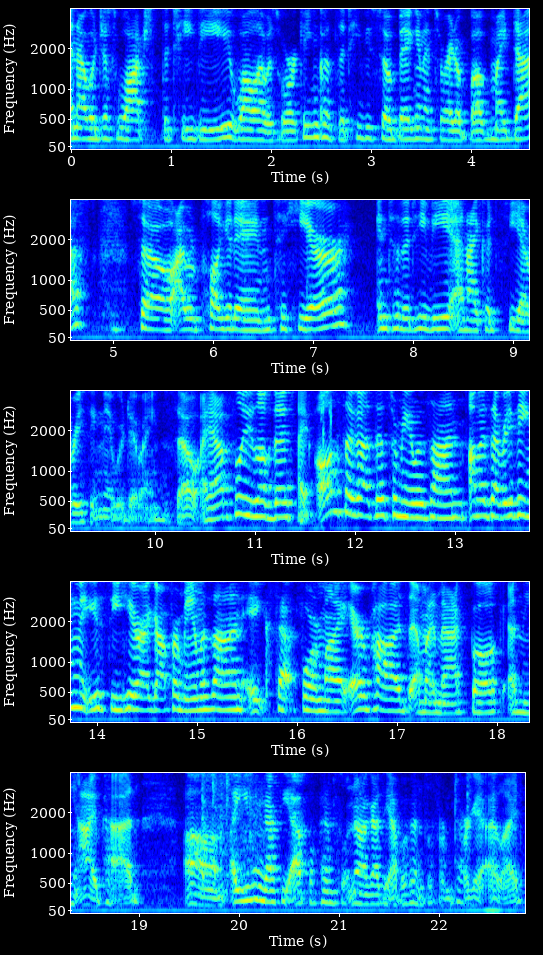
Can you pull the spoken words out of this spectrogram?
and I would just watch the TV while I was working because the TV's so big and it's right above my desk. So I would plug it in to here into the TV and I could see everything they were doing. So I absolutely love this. I also got this from Amazon. Um, Almost everything that you see here I got from Amazon except for my AirPods and my MacBook and the iPad. Um, I even got the Apple Pencil. No, I got the Apple Pencil from Target. I lied.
